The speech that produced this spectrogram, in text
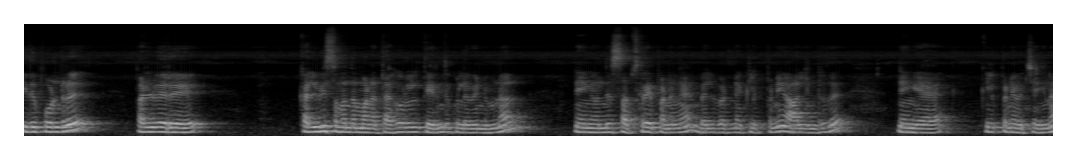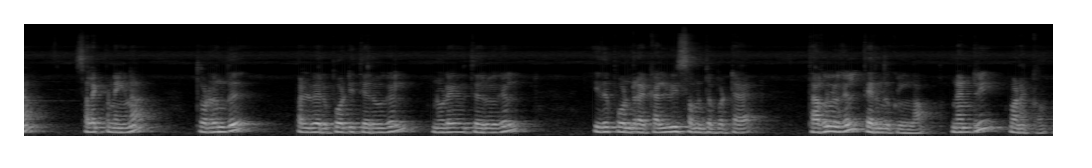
இது போன்று பல்வேறு கல்வி சம்மந்தமான தகவல்கள் தெரிந்து கொள்ள வேண்டும்னால் நீங்கள் வந்து சப்ஸ்கிரைப் பண்ணுங்கள் பெல் பட்டனை கிளிக் பண்ணி ஆள்ன்றது நீங்கள் கிளிக் பண்ணி வச்சிங்கன்னா செலக்ட் பண்ணிங்கன்னா தொடர்ந்து பல்வேறு போட்டித் தேர்வுகள் நுழைவுத் தேர்வுகள் இது போன்ற கல்வி சம்மந்தப்பட்ட தகவல்கள் தெரிந்து கொள்ளலாம். நன்றி வணக்கம்.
